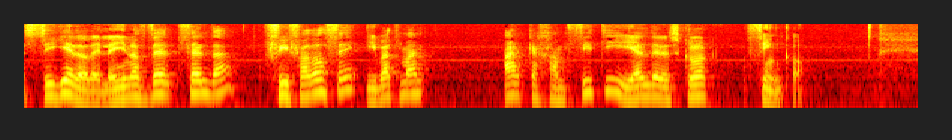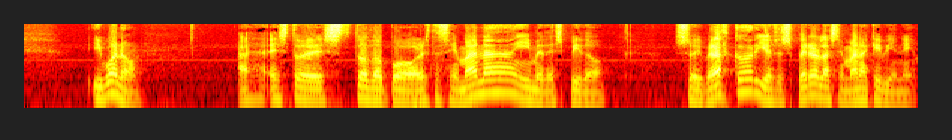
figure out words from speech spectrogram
seguido de Legend of Zelda, FIFA 12 y Batman Arkham City y Elder Scrolls 5. Y bueno, esto es todo por esta semana y me despido. Soy Bradcore y os espero la semana que viene.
